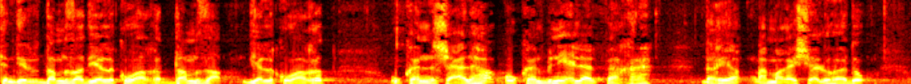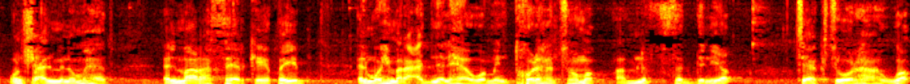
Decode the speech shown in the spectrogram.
كندير ضمزه ديال الكواغط ضمزة ديال الكواغط وكنشعلها وكنبني عليها الفاخره دغيا ما غيشعلوا هادو ونشعل منهم هادو الماء راه ساير كيطيب المهم راه عندنا الهواء من دخل ها نتوما بنفس الدنيا. تاكتور ها هو.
